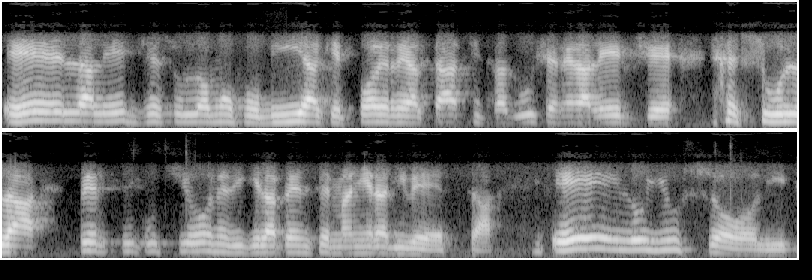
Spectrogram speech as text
e la legge sull'omofobia che poi in realtà si traduce nella legge sulla persecuzione di chi la pensa in maniera diversa e lo Jussoli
